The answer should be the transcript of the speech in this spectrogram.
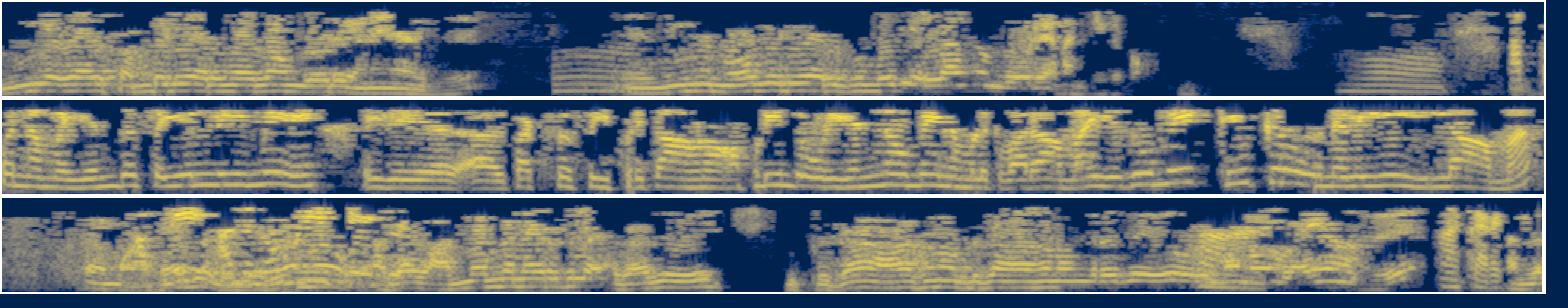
நீங்க ஏதாவது சம்படியா இருந்தாலும் உங்களோட இணையாது. நீங்க நோபடியா இருக்கும்போது எல்லாமே உங்களோட இணைஞ்சிடும் ஓ. அப்ப நம்ம எந்த செயல்லையுமே இது சக்சஸ் இப்படித்தான் ஆகணும் அப்படின்ற ஒரு எண்ணமே நம்மளுக்கு வராம எதுவுமே கேட்கிற ஒரு நிலையே இல்லாம அதாவது அந்தந்த நேரத்துல அதாவது இப்படிதான் ஆகணும் அப்படிதான் ஆகணுங்கிறது ஒரு லயம் அது. அந்த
